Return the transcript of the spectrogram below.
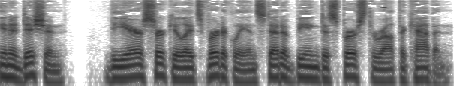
In addition, the air circulates vertically instead of being dispersed throughout the cabin.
